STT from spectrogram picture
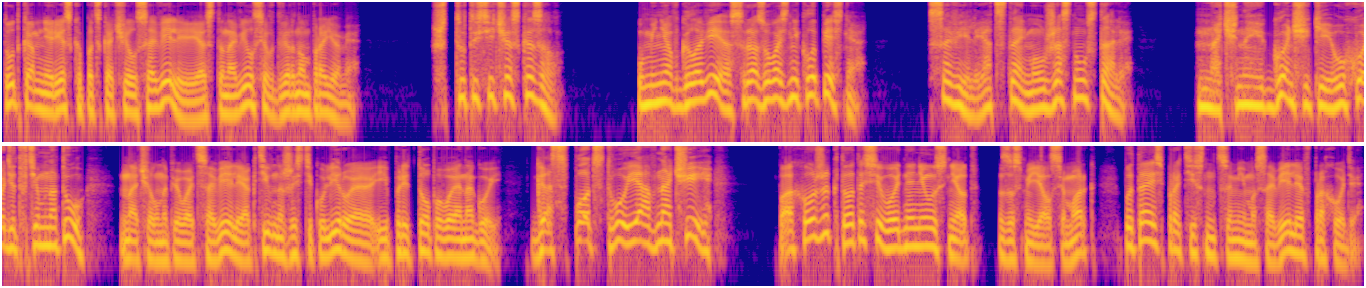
Тут ко мне резко подскочил Савелий и остановился в дверном проеме. «Что ты сейчас сказал?» «У меня в голове сразу возникла песня». «Савелий, отстань, мы ужасно устали». «Ночные гонщики уходят в темноту», — начал напевать Савелий, активно жестикулируя и притопывая ногой. «Господствуя в ночи!» «Похоже, кто-то сегодня не уснет», — засмеялся Марк, пытаясь протиснуться мимо Савелия в проходе.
